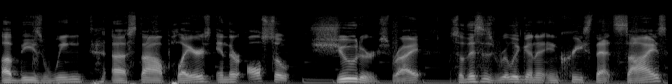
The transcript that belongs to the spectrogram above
of these wing uh, style players, and they're also shooters, right? So this is really going to increase that size,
